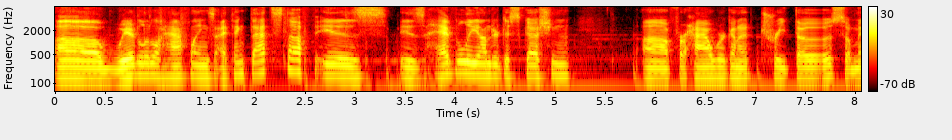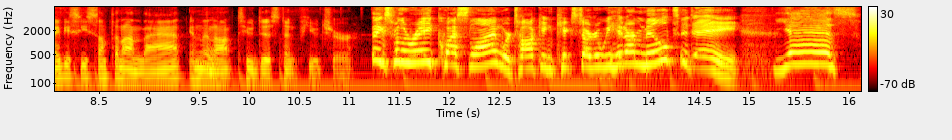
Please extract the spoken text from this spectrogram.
uh, weird little halflings. I think that stuff is is heavily under discussion uh, for how we're gonna treat those. So maybe see something on that in the not too distant future. Thanks for the raid quest line. We're talking Kickstarter. We hit our mill today. Yes.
